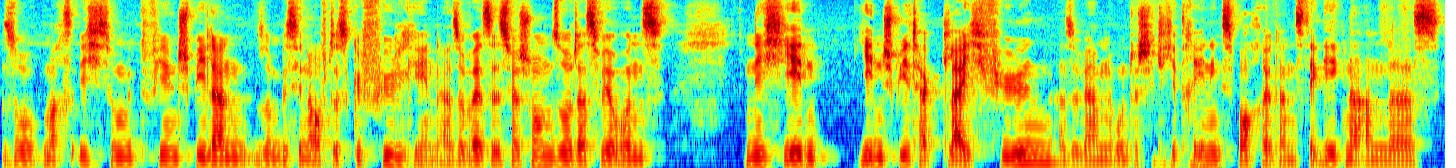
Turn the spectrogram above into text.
so mache ich so mit vielen Spielern, so ein bisschen auf das Gefühl gehen. Also weil es ist ja schon so, dass wir uns nicht jeden, jeden Spieltag gleich fühlen. Also wir haben eine unterschiedliche Trainingswoche, dann ist der Gegner anders.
